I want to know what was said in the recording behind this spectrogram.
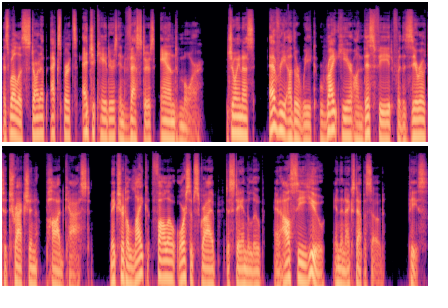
as well as startup experts, educators, investors, and more. Join us every other week right here on this feed for the Zero to Traction podcast. Make sure to like, follow, or subscribe to stay in the loop, and I'll see you in the next episode. Peace.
